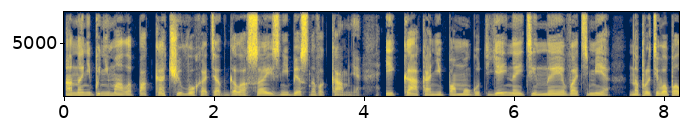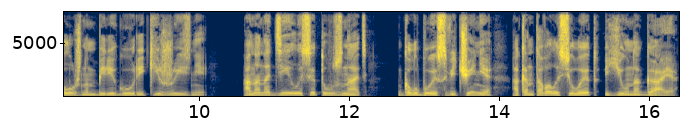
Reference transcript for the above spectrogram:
Она не понимала пока, чего хотят голоса из небесного камня, и как они помогут ей найти Нея во тьме на противоположном берегу реки жизни. Она надеялась это узнать. Голубое свечение окантовало силуэт Юна Гая.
